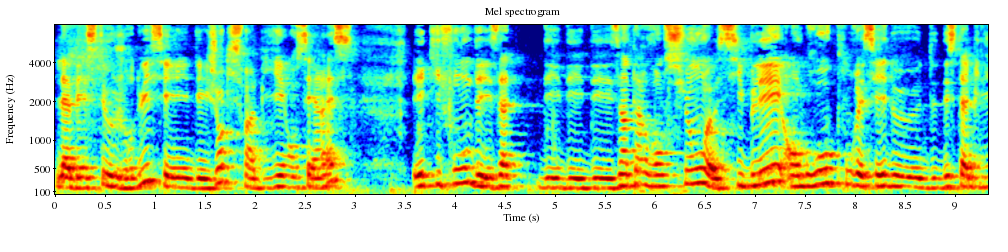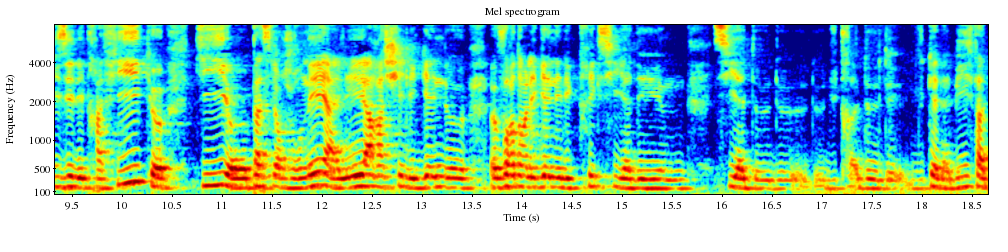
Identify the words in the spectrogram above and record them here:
la BST aujourd'hui, c'est des gens qui sont habillés en CRS et qui font des, des, interventions euh, ciblées, en gros, pour essayer de, déstabiliser les trafics, euh, qui euh, passent leur journée à aller arracher les gaines, voir dans les gaines électriques s'il y a, des, s'il y a du, cannabis, enfin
